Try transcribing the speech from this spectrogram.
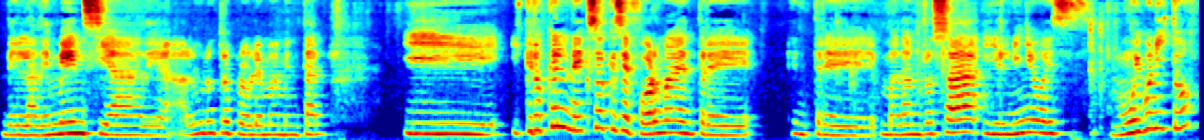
de la demencia, de algún otro problema mental. Y, y creo que el nexo que se forma entre, entre Madame Rosa y el niño es muy bonito,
